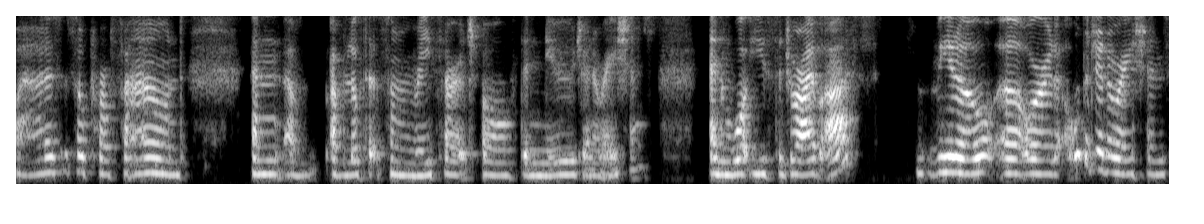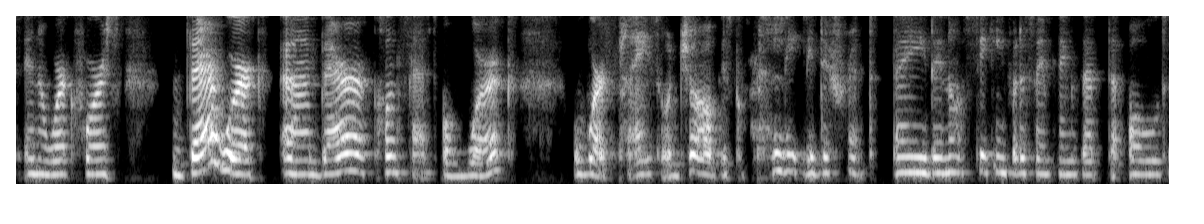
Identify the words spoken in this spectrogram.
Wow, this is so profound. And I've, I've looked at some research of the new generations and what used to drive us, you know, uh, or the older generations in a workforce. Their work and their concept of work workplace or job is completely different. They they're not seeking for the same things that the old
